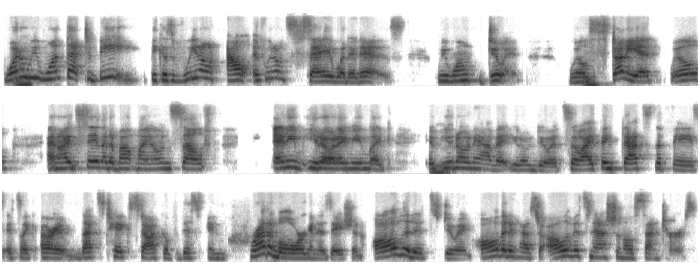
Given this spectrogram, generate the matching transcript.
what do mm-hmm. we want that to be? Because if we don't out if we don't say what it is we won't do it. We'll mm-hmm. study it. We'll and i'd say that about my own self. Any you know what i mean? Like if mm-hmm. you don't have it you don't do it. So i think that's the phase. It's like all right let's take stock of this incredible organization all that it's doing all that it has to all of its national centers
